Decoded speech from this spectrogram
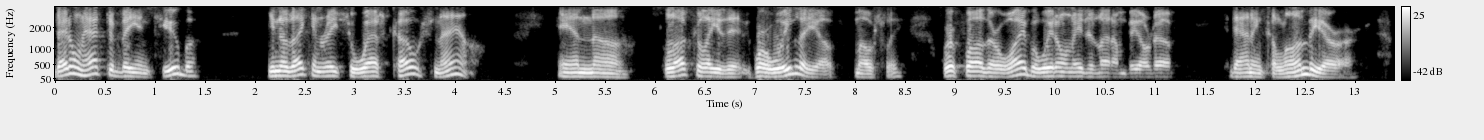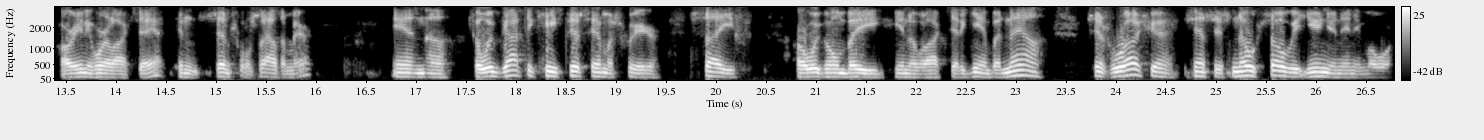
they don't have to be in Cuba. You know, they can reach the West Coast now. And uh, luckily, that where we live mostly, we're further away, but we don't need to let them build up down in Colombia or, or anywhere like that in Central South America. And uh, so we've got to keep this hemisphere safe or we're going to be, you know, like that again. But now, since Russia, since it's no Soviet Union anymore,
